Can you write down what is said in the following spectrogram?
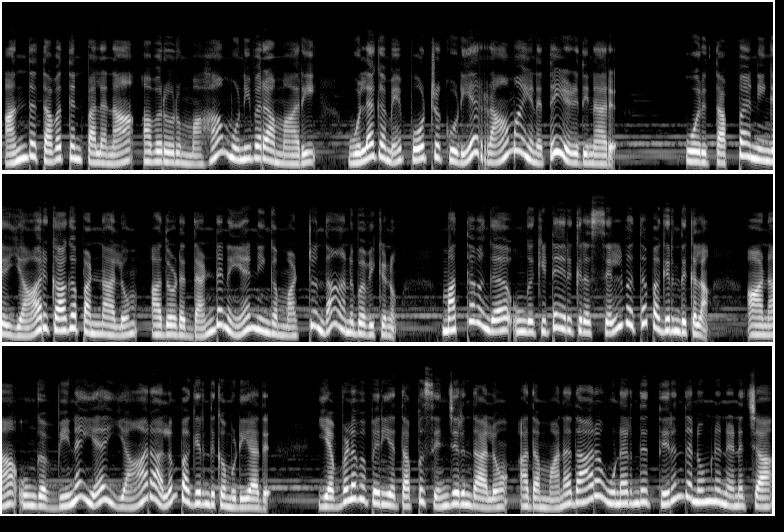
அந்த தவத்தின் பலனா அவர் ஒரு மகா முனிவரா மாறி உலகமே போற்றக்கூடிய ராமாயணத்தை எழுதினாரு. ஒரு தப்ப நீங்க யாருக்காக பண்ணாலும் அதோட தண்டனைய நீங்க மட்டும்தான் அனுபவிக்கணும். மத்தவங்க உங்ககிட்ட இருக்கிற செல்வத்தை பகிர்ந்துக்கலாம். ஆனா உங்க வினைய யாராலும் பகிர்ந்துக்க முடியாது. எவ்வளவு பெரிய தப்பு செஞ்சிருந்தாலும் அத மனதார உணர்ந்து திருந்தணும்னு நினைச்சா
